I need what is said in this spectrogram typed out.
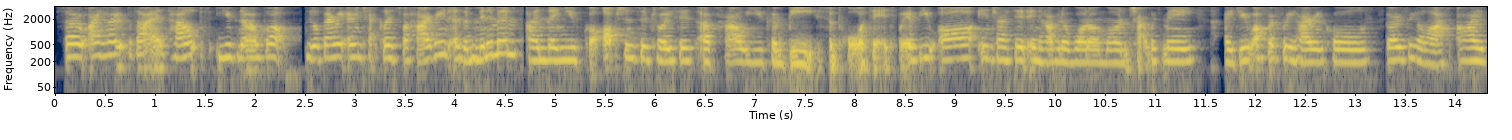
So I hope that has helped. You've now got your very own checklist for hiring as a minimum, and then you've got options of choices of how you can be supported. But if you are interested in having a one on one chat with me, I do offer free hiring calls. Go for your life. I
